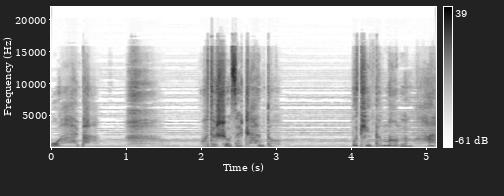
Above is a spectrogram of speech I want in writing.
我害怕，我的手在颤抖。不停的冒冷汗，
